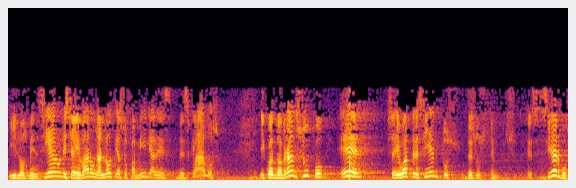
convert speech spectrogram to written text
y los vencieron y se llevaron a Lot y a su familia de, esclavos. Y cuando Abraham supo, él se llevó a trescientos de sus em, siervos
